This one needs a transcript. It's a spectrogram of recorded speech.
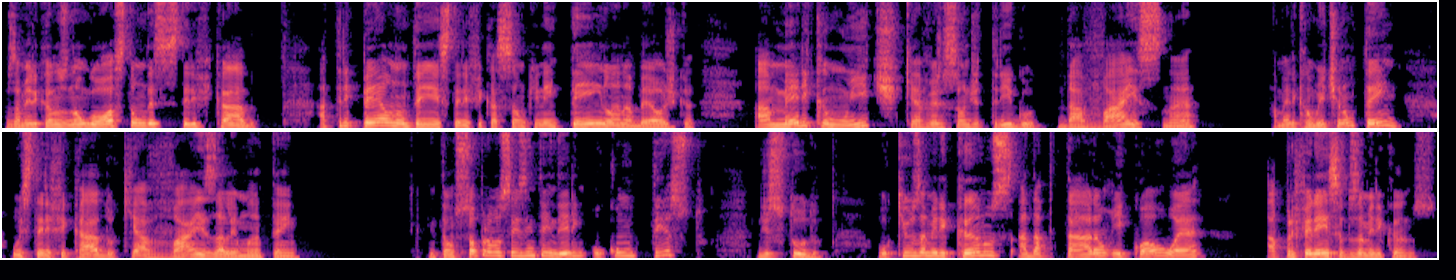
os americanos não gostam desse esterificado. A Tripel não tem a esterificação que nem tem lá na Bélgica. A American Wheat, que é a versão de trigo da Weiss, né? American Wheat não tem o esterificado que a Weiss alemã tem. Então, só para vocês entenderem o contexto disso tudo, o que os americanos adaptaram e qual é a preferência dos americanos.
